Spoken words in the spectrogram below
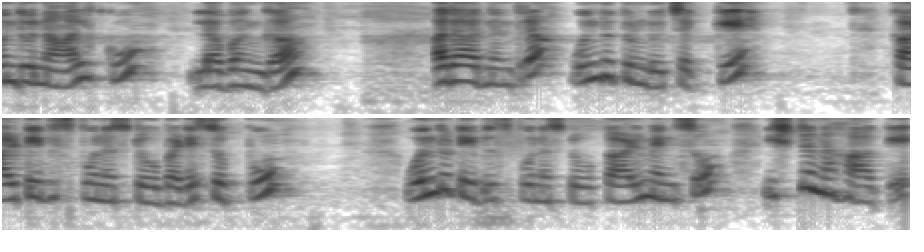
ಒಂದು ನಾಲ್ಕು ಲವಂಗ ಅದಾದ ನಂತರ ಒಂದು ತುಂಡು ಚಕ್ಕೆ ಕಾಲು ಟೇಬಲ್ ಸ್ಪೂನಷ್ಟು ಬಡೆಸೊಪ್ಪು ಒಂದು ಟೇಬಲ್ ಸ್ಪೂನಷ್ಟು ಕಾಳುಮೆಣಸು ಇಷ್ಟನ್ನು ಹಾಕಿ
